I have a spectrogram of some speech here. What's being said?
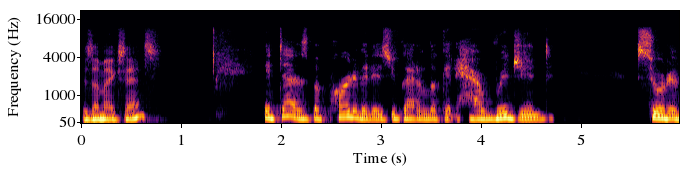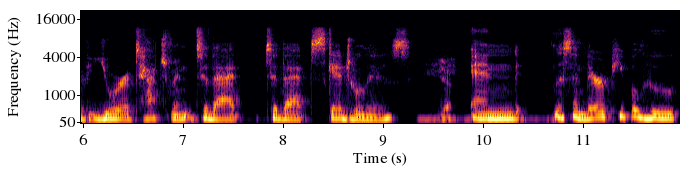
Does that make sense? It does but part of it is you've got to look at how rigid sort of your attachment to that to that schedule is. Yeah. And listen, there are people who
